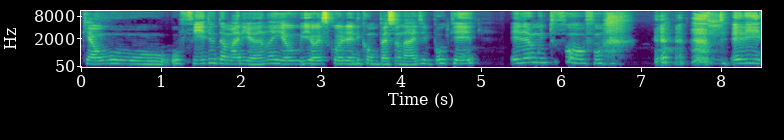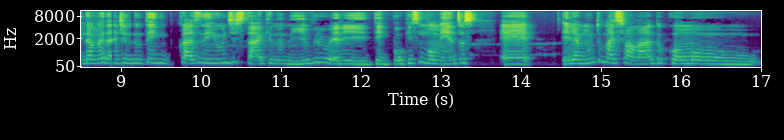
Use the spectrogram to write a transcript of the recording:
que é o, o filho da Mariana, e eu, e eu escolho ele como personagem porque ele é muito fofo. ele, na verdade, não tem quase nenhum destaque no livro, ele tem pouquíssimos momentos. É, ele é muito mais falado como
